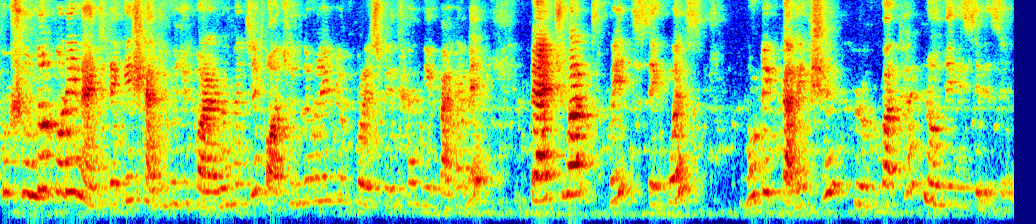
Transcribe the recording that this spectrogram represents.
খুব সুন্দর করে নাইটিটাকে সাজুগুজু করানো হয়েছে। পছন্দ হলে একটু করে স্ক্রিনশট দিয়ে পাঠাবে। Patch work with sequins boutique collection Rupkatha Nandini সিরিজের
